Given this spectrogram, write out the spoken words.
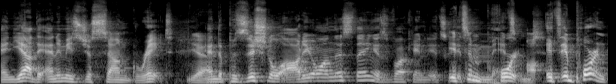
and yeah, the enemies just sound great. Yeah. and the positional audio on this thing is fucking. It's It's am- important. It's, it's important.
